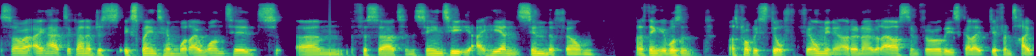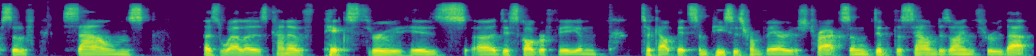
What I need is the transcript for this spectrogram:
so I had to kind of just explain to him what I wanted um, for certain scenes. He he hadn't seen the film. I think it wasn't. I was probably still filming it. I don't know, but I asked him for all these kind of like different types of sounds, as well as kind of picks through his uh, discography and took out bits and pieces from various tracks and did the sound design through that.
